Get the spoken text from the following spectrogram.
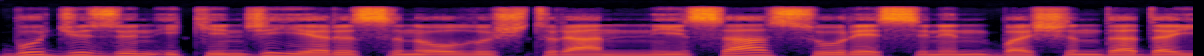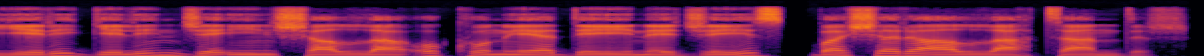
Bu cüzün ikinci yarısını oluşturan Nisa suresinin başında da yeri gelince inşallah o konuya değineceğiz, başarı Allah'tandır.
